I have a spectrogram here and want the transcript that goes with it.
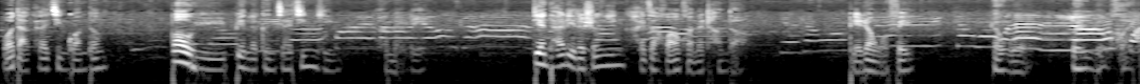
我打开了近光灯，暴雨变得更加晶莹和美丽。电台里的声音还在缓缓的唱道：“别让我飞，让我温柔豢养。”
